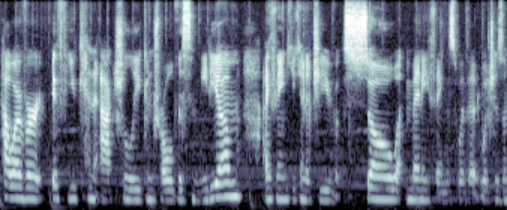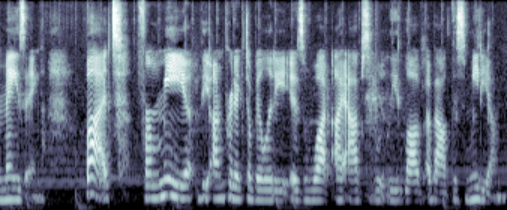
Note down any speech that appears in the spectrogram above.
However, if you can actually control this medium, I think you can achieve so many things with it, which is amazing. But for me, the unpredictability is what I absolutely love about this medium.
